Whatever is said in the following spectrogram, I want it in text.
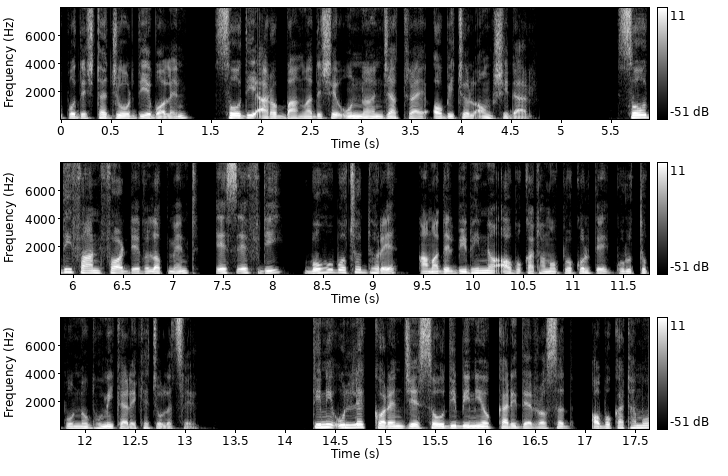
উপদেষ্টা জোর দিয়ে বলেন, সৌদি আরব বাংলাদেশে উন্নয়ন যাত্রায় অবিচল অংশীদার। Saudi fund for development, SFD, বহু বছর ধরে আমাদের বিভিন্ন অবকাঠামো প্রকল্পে গুরুত্বপূর্ণ ভূমিকা রেখে চলেছে। তিনি উল্লেখ করেন যে সৌদি বিনিয়োগকারীদের রসদ, অবকাঠামো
